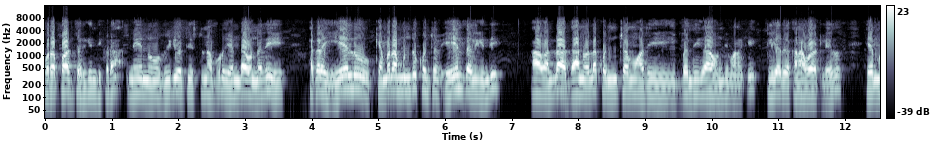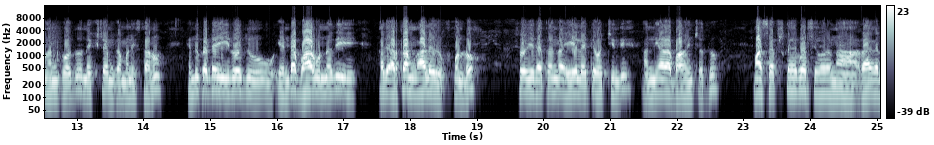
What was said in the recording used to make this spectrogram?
పొరపాటు జరిగింది ఇక్కడ. నేను వీడియో తీస్తున్నప్పుడు ఎండ ఉన్నది. అక్కడ ఏలు కెమెరా ముందు కొంచెం ఏలు తగిలింది. ఆ వల్ల దానివల్ల కొంచెం అది ఇబ్బందిగా ఉంది మనకి. క్లియర్గా కనబడట్లేదు. ఏం అనుకోవద్దు. నెక్స్ట్ టైం గమనిస్తాను. ఎందుకంటే ఈరోజు ఎండ బాగున్నది. అది అర్థం కాలేదు ఫోన్లో. సో ఈ రకంగా ఏలైతే వచ్చింది అన్ని అలా భావించొద్దు. మా సబ్స్క్రైబర్స్ ఎవరైనా రాగల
